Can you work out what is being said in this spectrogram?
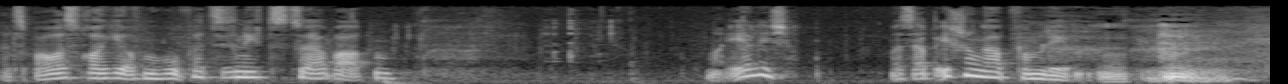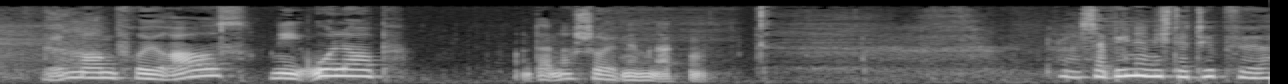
Als Bauersfrau hier auf dem Hof hat sie nichts zu erwarten. Mal ehrlich, was hab ich schon gehabt vom Leben? Jeden Morgen früh raus, nie Urlaub und dann noch Schulden im Nacken. Ist Sabine nicht der Typ für.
